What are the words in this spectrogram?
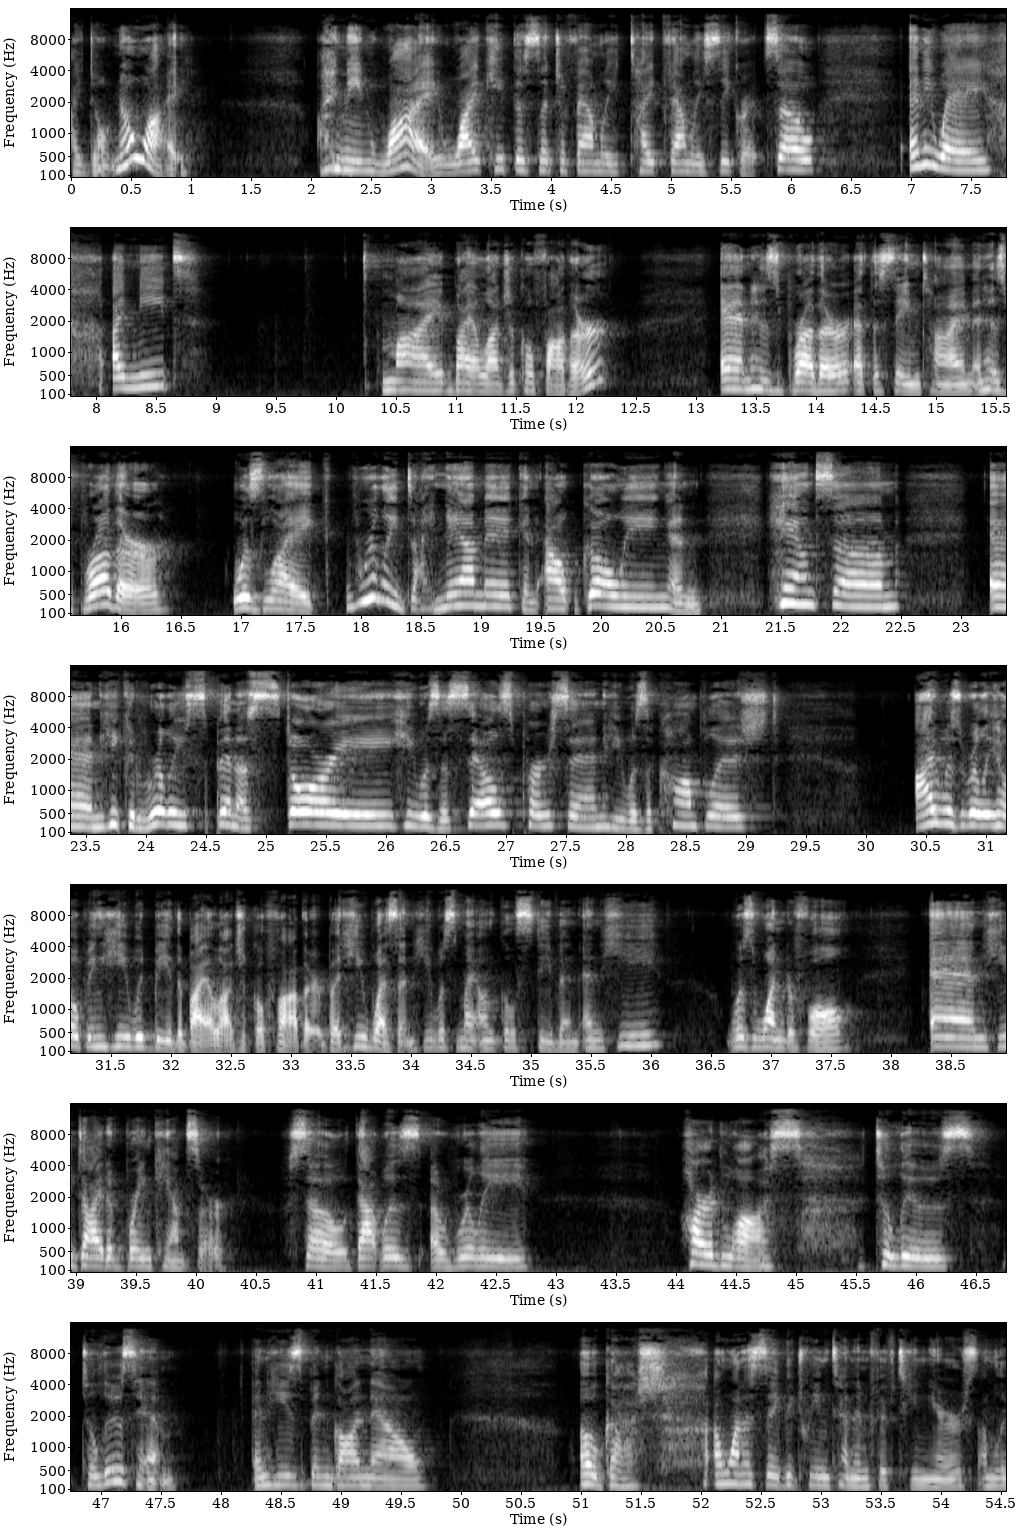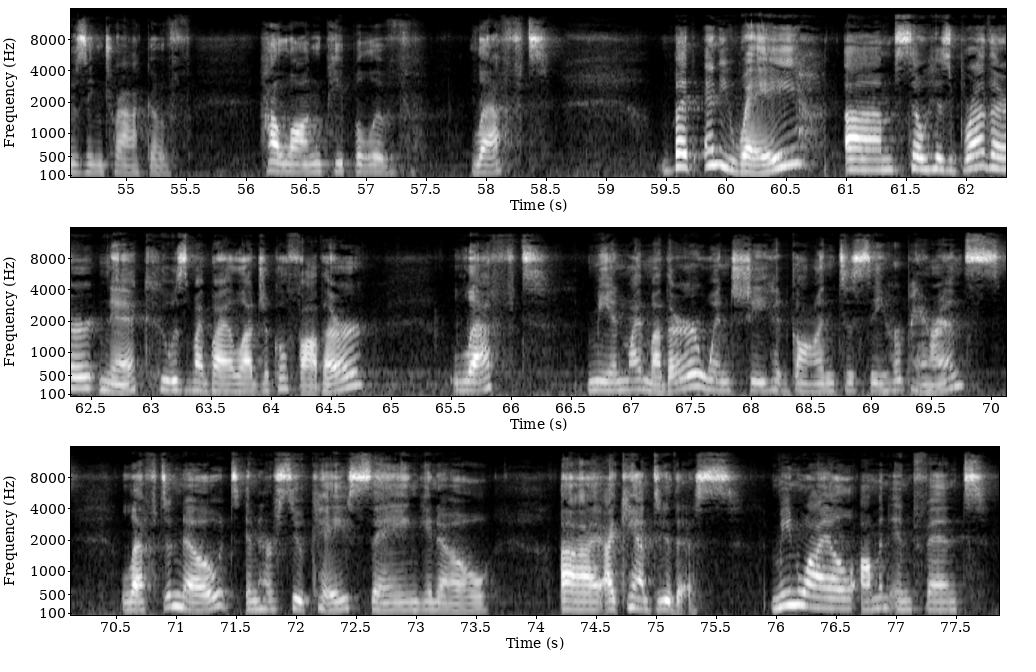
I don't know why. I mean, why? Why keep this such a family tight family secret? So, anyway, I meet my biological father and his brother at the same time. And his brother was like really dynamic and outgoing and handsome. And he could really spin a story. He was a salesperson, he was accomplished. I was really hoping he would be the biological father, but he wasn't. He was my uncle Stephen, and he was wonderful. And he died of brain cancer. So that was a really hard loss to lose to lose him. And he's been gone now oh gosh i want to say between 10 and 15 years. I'm losing track of how long people have left. But anyway um, so his brother nick who was my biological father left me and my mother when she had gone to see her parents left a note in her suitcase saying you know I, I can't do this. Meanwhile, I'm an infant.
